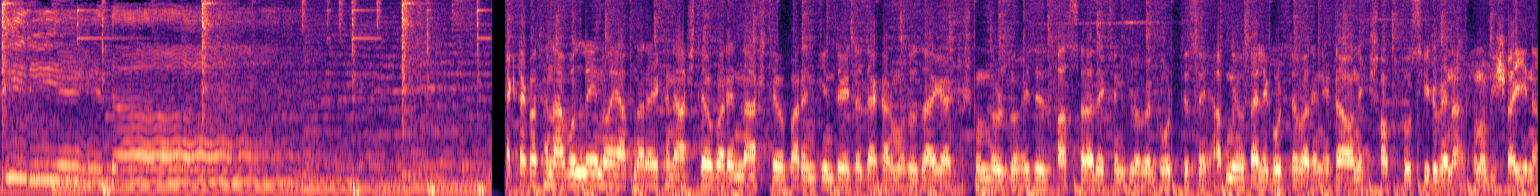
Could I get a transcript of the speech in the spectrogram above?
ফিরিয়ে দাও। একটা কথা না বললেই নয়, আপনারা এখানে আসতেও পারেন, না আসতেও পারেন, কিন্তু এটা দেখার মতো জায়গা, একটা সৌন্দর্য। এই যে বাচ্চারা দেখছেন কীভাবে ঘুরতেছে, আপনিও চাইলে ঘুরতে পারেন, এটা অনেক শক্ত, ছিড়বে না, কোনো বিষয়ই না।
